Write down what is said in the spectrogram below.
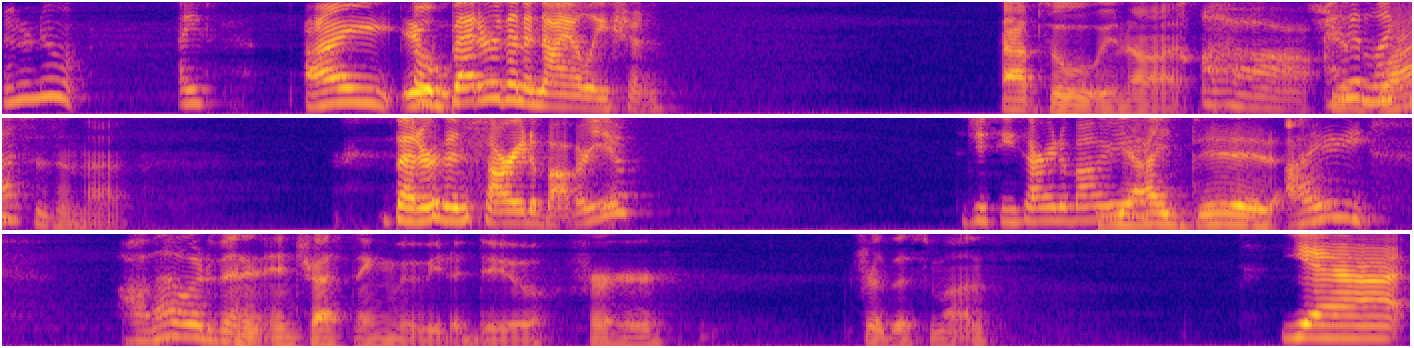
I don't know. I I it, oh, better than Annihilation. absolutely not. Ah, She I has didn't like glasses in that. better than Sorry to Bother You. Did you see Sorry to Bother You? Yeah, I did. I oh, that would have been an interesting movie to do for for this month. Yeah.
